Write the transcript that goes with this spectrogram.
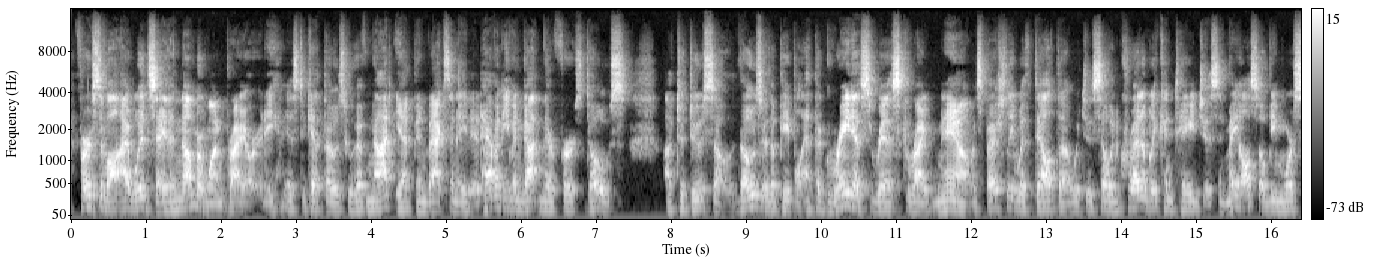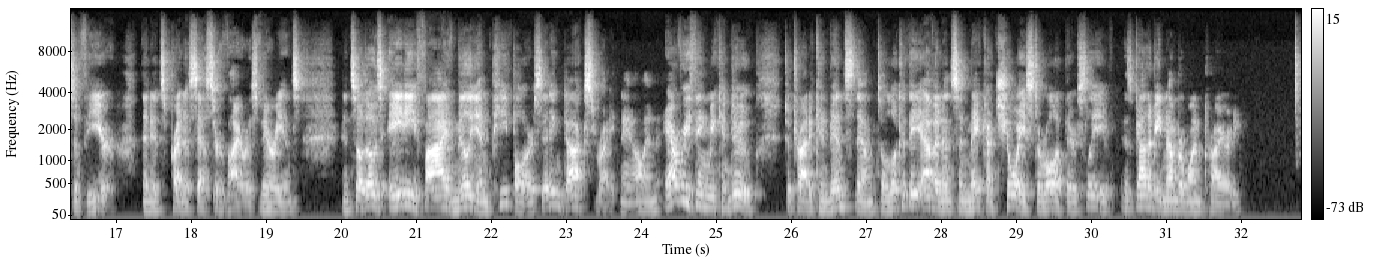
First of all, I would say the number one priority is to get those who have not yet been vaccinated, haven't even gotten their first dose, uh, to do so. Those are the people at the greatest risk right now, especially with Delta, which is so incredibly contagious and may also be more severe than its predecessor virus variants. And so those 85 million people are sitting ducks right now, and everything we can do to try to convince them to look at the evidence and make a choice to roll up their sleeve has got to be number one priority.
